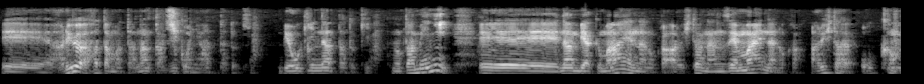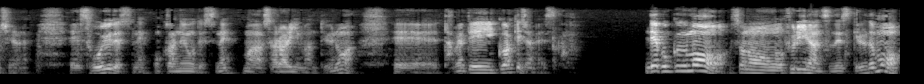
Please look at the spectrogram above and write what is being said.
えー、あるいははたまたなんか事故に遭った時、病気になった時のために、えー、何百万円なのか、ある人は何千万円なのか、ある人は億かもしれない。えー、そういうですね、お金をですね、まあサラリーマンというのは、えー、貯めていくわけじゃないですか。で、僕も、その、フリーランスですけれども、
